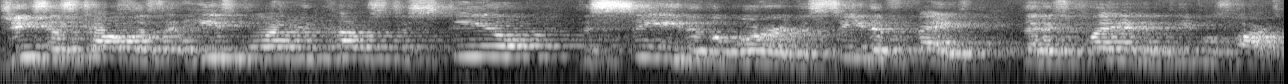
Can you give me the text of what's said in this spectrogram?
Jesus tells us that he's one who comes to steal the seed of the word, the seed of faith that is planted in people's hearts.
